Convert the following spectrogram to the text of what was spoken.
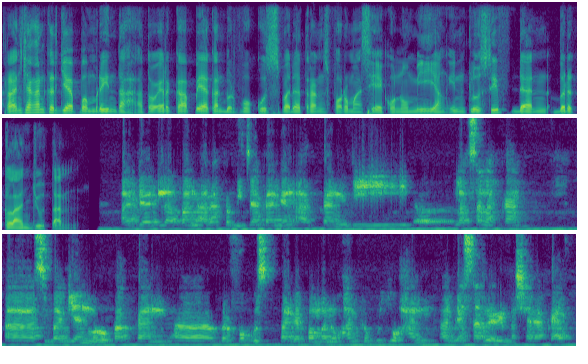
rancangan kerja pemerintah atau RKP akan berfokus pada transformasi ekonomi yang inklusif dan berkelanjutan ada delapan arah kebijakan yang akan dilaksanakan. Uh, sebagian merupakan uh, berfokus kepada pemenuhan kebutuhan dasar dari masyarakat,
